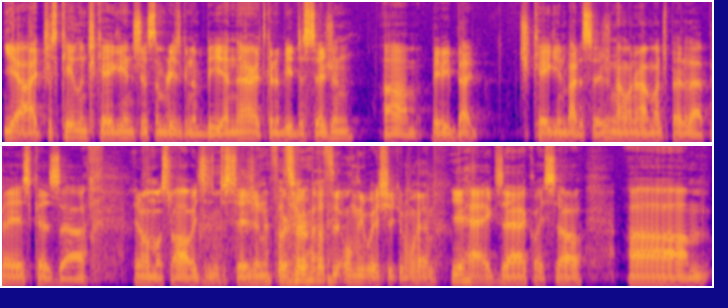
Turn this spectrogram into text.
yeah, I just Katlyn Chookagian is just somebody who's going to be in there. It's going to be a decision. Um, maybe bet Chookagian by decision. I wonder how much better that pays because uh, it almost always is a decision for That's, her. that's the only way she can win. Yeah, exactly. So um,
